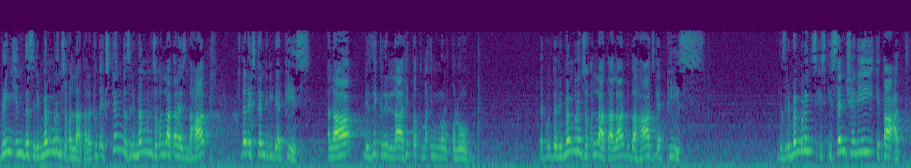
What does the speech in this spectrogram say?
bring in this remembrance of Allah Ta'ala. To the extent this remembrance of Allah Ta'ala is in the heart, to that extent it will be at peace. Allah bi dhikrillahi tatma'innul qulub that with the remembrance of Allah Ta'ala do the hearts get peace. This remembrance is essentially ita'at.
